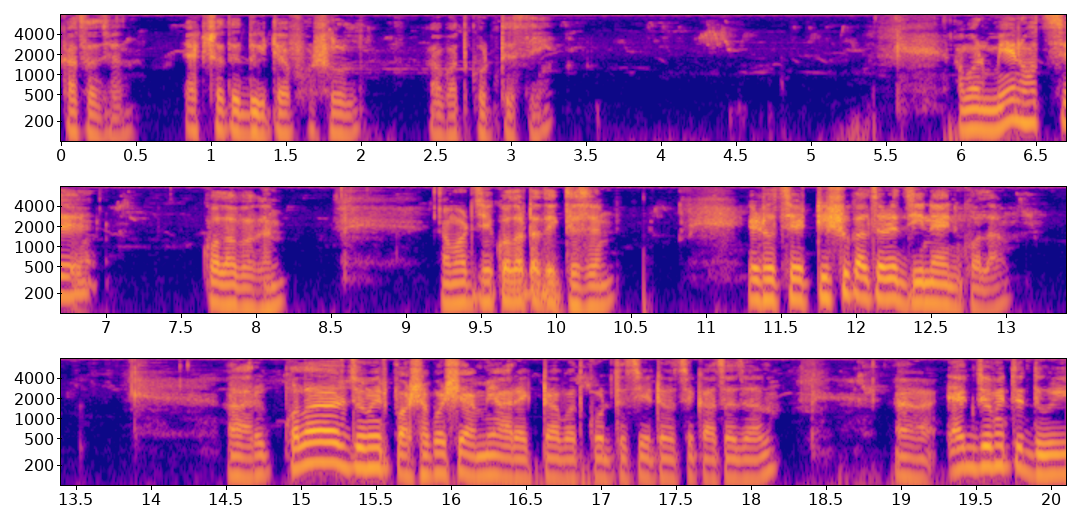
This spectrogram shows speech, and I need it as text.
কাঁচা জাল। একসাথে দুইটা ফসল আবাদ করতেছি। আমার মেন হচ্ছে কলা বাগান। আমার যে কলাটা দেখতেছেন, এটা হচ্ছে টিস্যু কালচারের জি নাইন কলা। আর কলার জমির পাশাপাশি আমি আর একটা আবাদ করতেছি, এটা হচ্ছে কাঁচা জাল। এক জমিতে দুই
